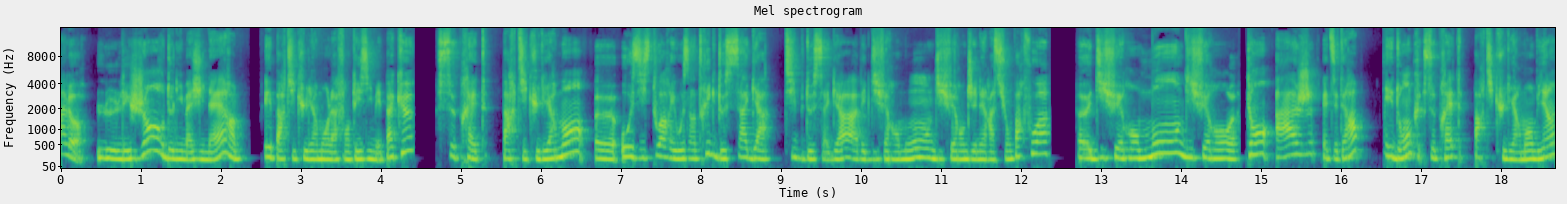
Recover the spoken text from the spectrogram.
Alors, les genres de l'imaginaire, et particulièrement la fantaisie, mais pas que, se prête particulièrement euh, aux histoires et aux intrigues de sagas, type de sagas avec différents mondes, différentes générations parfois, euh, différents mondes, différents euh, temps, âges, etc. Et donc se prête particulièrement bien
